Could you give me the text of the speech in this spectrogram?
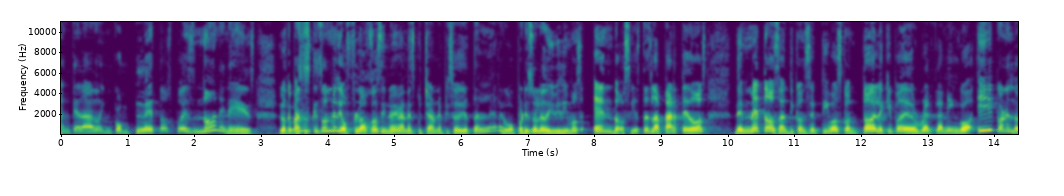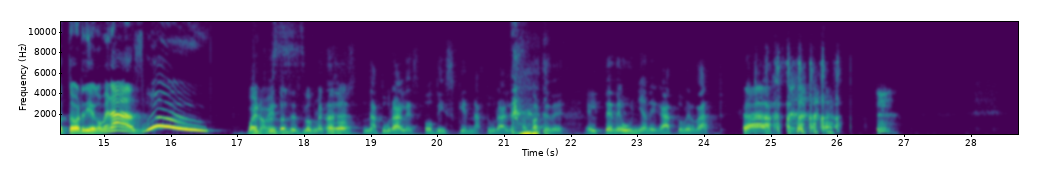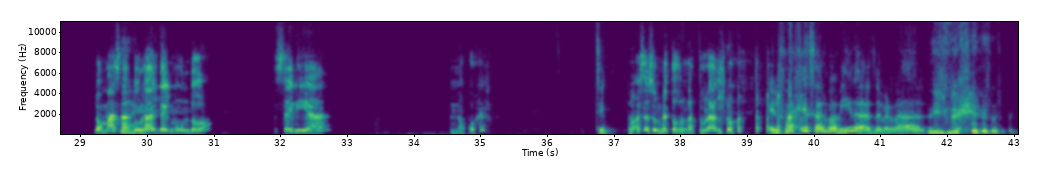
habían quedado incompletos? Pues no, nenes. Lo que pasa es que son medio flojos y no iban a escuchar un episodio tan largo. Por eso lo dividimos en dos. Y esta es la parte 2 de métodos anticonceptivos con todo el equipo de Red Flamingo y con el doctor Diego Meraz. Bueno, pues, entonces, los métodos naturales o disque naturales, aparte de el té de uña de gato, ¿verdad? Ah. Lo más natural del mundo sería no coger. Sí. No, ese es un método natural, ¿no? El faje salva vidas, de verdad. El faje...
